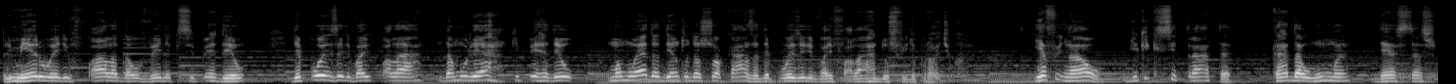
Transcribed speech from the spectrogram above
Primeiro ele fala da ovelha que se perdeu, depois ele vai falar da mulher que perdeu uma moeda dentro da sua casa, depois ele vai falar do filho pródigo. E afinal, de que, que se trata cada uma destas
